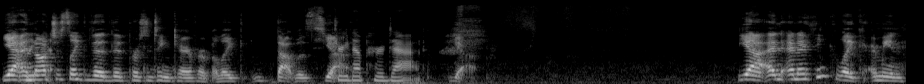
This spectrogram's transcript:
yeah and not just like the the person taking care of her but like that was yeah straight up her dad. Yeah. Yeah, and and I think like I mean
